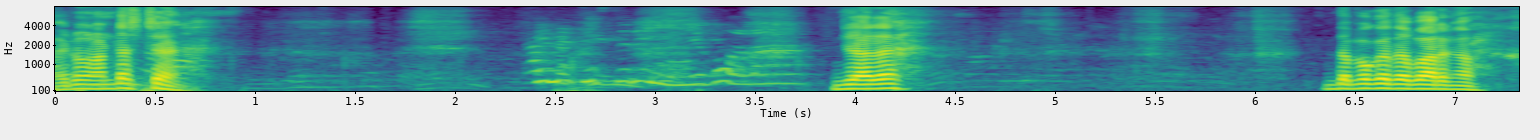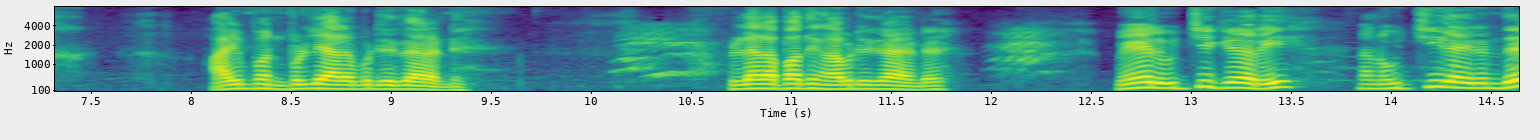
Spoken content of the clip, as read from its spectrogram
ஐ டோன்ட் அண்டர்ஸ்டாண்ட் இங்கே இந்த பக்கத்தை பாருங்கள் ஐம்பன் பிள்ளையார் எப்படி இருக்கிறாருண்டு பிள்ளையார பார்த்தீங்களா? அப்படி இருக்கிறாருண்டு மேல் உச்சி கேறி நான் உச்சியில் இருந்து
